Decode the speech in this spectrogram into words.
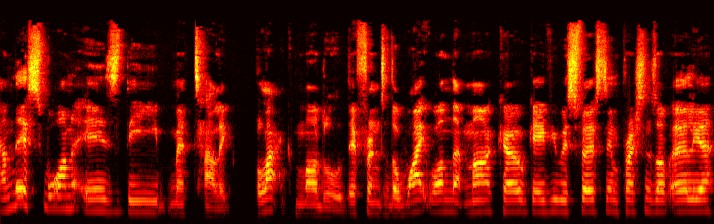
and this one is the metallic black model, different to the white one that Marco gave you his first impressions of earlier.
